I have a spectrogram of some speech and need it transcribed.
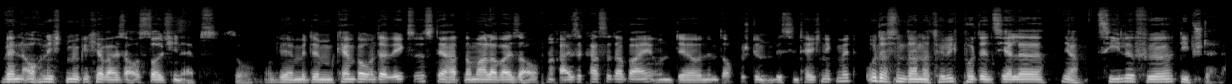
wenn auch nicht möglicherweise aus solchen Apps. So. Und wer mit dem Camper unterwegs ist, der hat normalerweise auch eine Reisekasse dabei und der nimmt auch bestimmt ein bisschen Technik mit. Und das sind dann natürlich potenzielle, ja, Ziele für Diebstähle.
